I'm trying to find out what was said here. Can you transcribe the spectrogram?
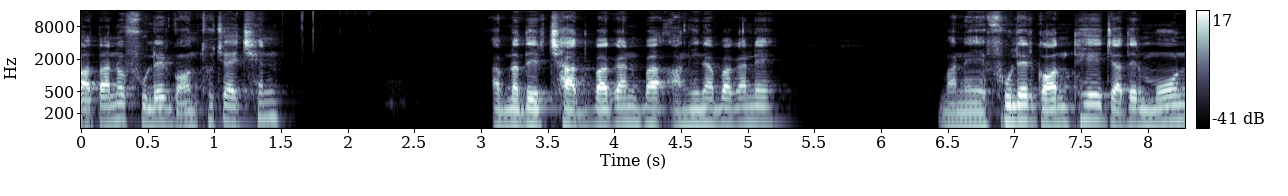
মাতানো ফুলের গন্ধ চাইছেন আপনাদের ছাদ বাগান বা আঙিনা বাগানে মানে ফুলের গন্ধে যাদের মন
